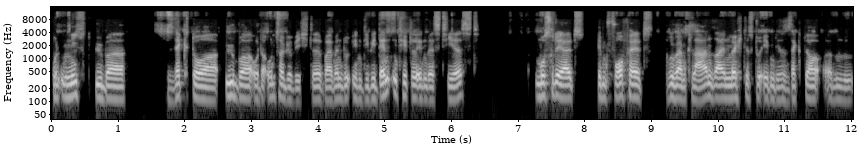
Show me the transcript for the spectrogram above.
und nicht über Sektor über- oder Untergewichte, weil wenn du in Dividendentitel investierst, musst du dir halt im Vorfeld darüber im Klaren sein, möchtest du eben diese Sektor ähm,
